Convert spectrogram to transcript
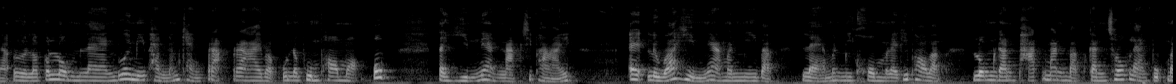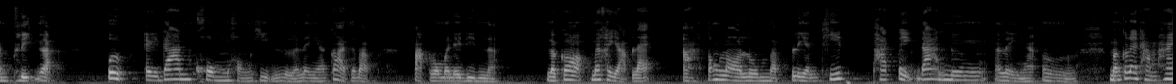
เงี้ยเออแล้วก็ลมแรงด้วยมีแผ่นน้ำแข็งประปรายแบบอุณหภูมิพอเหมาะปุ๊บแต่หินเนี่ยหนักชิบหายเอ๊ะหรือว่าหินเนี่ยมันมีแบบแหลมมันมีคมอะไรที่พอแบบลมดันพัดมันแบบกันโชกแรงปุ๊บมันพลิกอะปึกไอ้ด้านคมของหินหรืออะไรเงี้ยก็อาจจะแบบปักลงไปในดินอะแล้วก็ไม่ขยับและอะต้องรอลมแบบเปลี่ยนทิศ พัดไปอีกด้านนึงอะไรเงี้ยเออมันก็เลยทำให้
